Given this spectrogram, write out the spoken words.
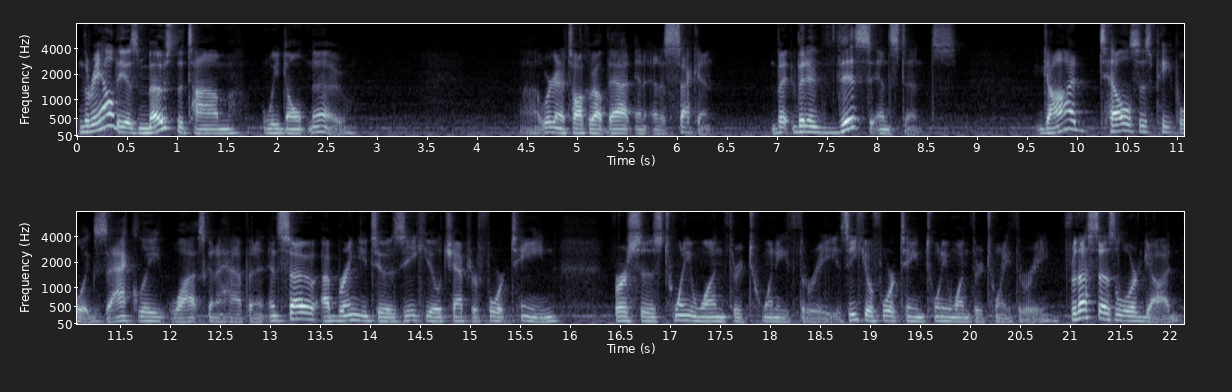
And the reality is, most of the time, we don't know. Uh, we're going to talk about that in, in a second. But, but in this instance, God tells his people exactly why it's going to happen. And so I bring you to Ezekiel chapter 14, verses 21 through 23. Ezekiel 14, 21 through 23. For thus says the Lord God,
